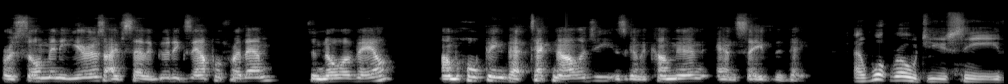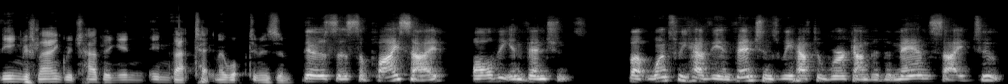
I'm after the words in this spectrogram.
For so many years, I've set a good example for them to no avail. I'm hoping that technology is going to come in and save the day. And what role do you see the English language having in, in that techno optimism? There's the supply side, all the inventions. But once we have the inventions, we have to work on the demand side too.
